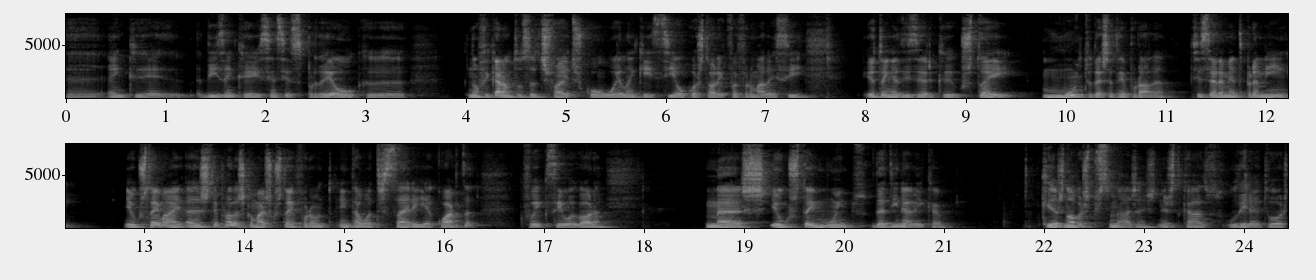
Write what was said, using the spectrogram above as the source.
eh, em que dizem que a essência se perdeu ou que não ficaram tão satisfeitos com o elenco em si ou com a história que foi formada em si. Eu tenho a dizer que gostei muito desta temporada. Sinceramente, para mim, eu gostei mais. As temporadas que eu mais gostei foram então a terceira e a quarta, que foi a que saiu agora. Mas eu gostei muito da dinâmica que as novas personagens, neste caso o diretor,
